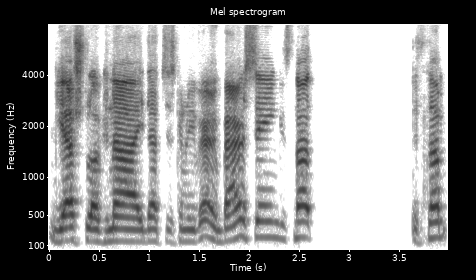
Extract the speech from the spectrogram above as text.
yesh lagnai, that's just going to be very embarrassing. It's not. It's not.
